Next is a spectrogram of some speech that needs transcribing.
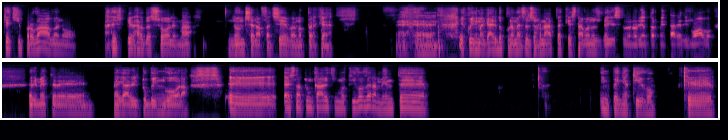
che ci provavano a respirare da sole, ma non ce la facevano perché eh, e quindi magari dopo una mezza giornata che stavano svegli si dovevano riaddormentare di nuovo rimettere magari il tubo in gola. E è stato un carico emotivo veramente impegnativo che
